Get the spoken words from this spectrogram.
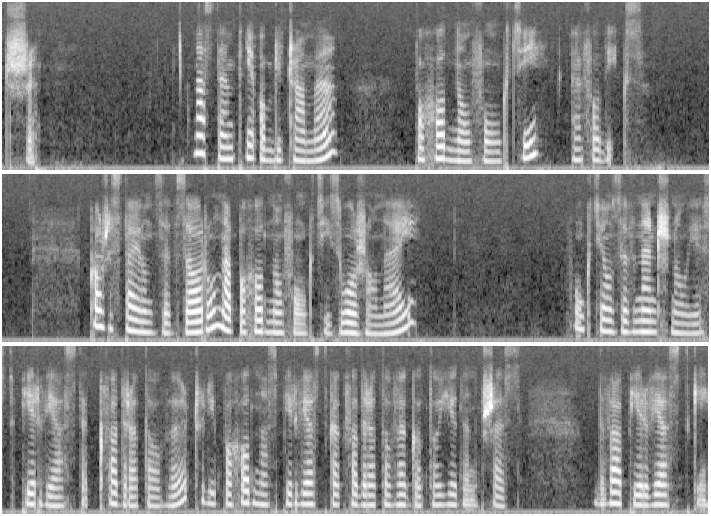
3. Następnie obliczamy pochodną funkcji f od x. Korzystając ze wzoru na pochodną funkcji złożonej, funkcją zewnętrzną jest pierwiastek kwadratowy, czyli pochodna z pierwiastka kwadratowego to 1 przez 2 pierwiastki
